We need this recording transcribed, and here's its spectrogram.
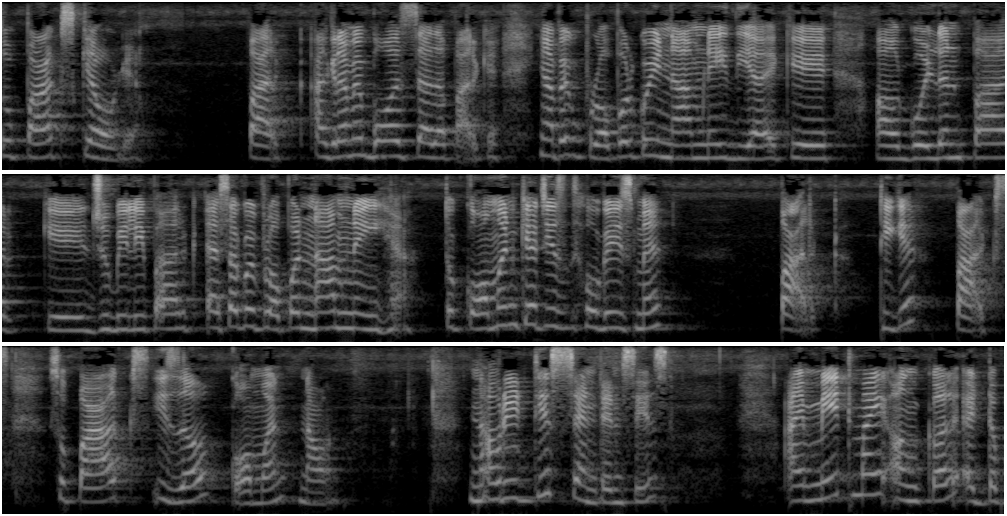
तो पार्क्स क्या हो गया? पार्क आगरा में बहुत ज़्यादा पार्क है। यहाँ पे प्रॉपर कोई नाम नहीं दिया है कि गोल्डन पार्क के जुबिली पार्क ऐसा कोई प्रॉपर नाम नहीं है। तो कॉमन क्या चीज़ हो गई इसमें? पार्क ठीक है? Parks so parks is a common noun now read this sentences I met my uncle at the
